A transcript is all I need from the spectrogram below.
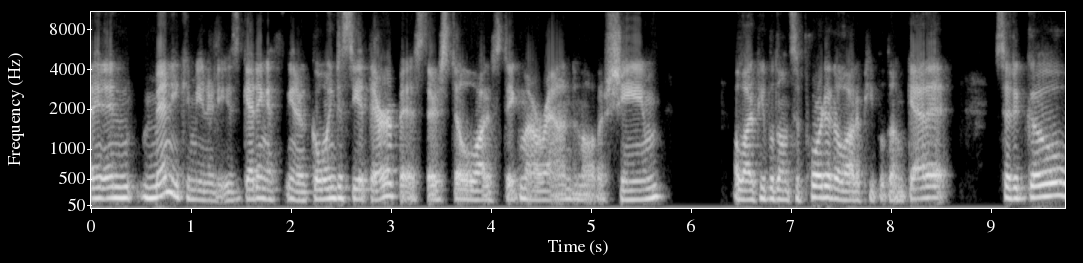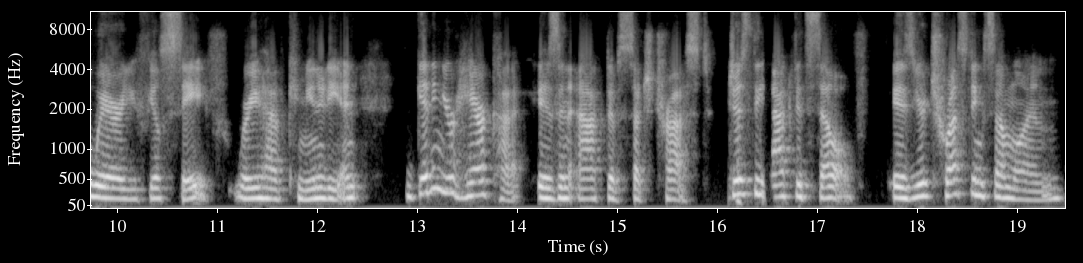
in many communities getting a you know going to see a therapist there's still a lot of stigma around and a lot of shame a lot of people don't support it a lot of people don't get it so to go where you feel safe, where you have community, and getting your hair cut is an act of such trust. Just the act itself is you're trusting someone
